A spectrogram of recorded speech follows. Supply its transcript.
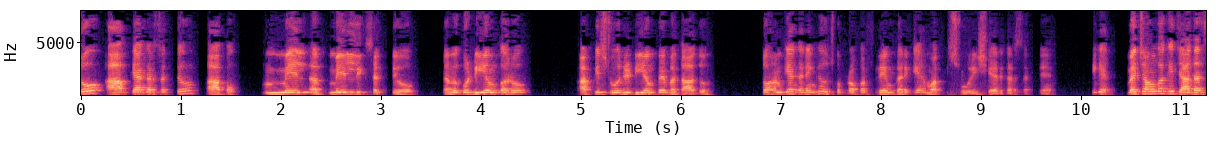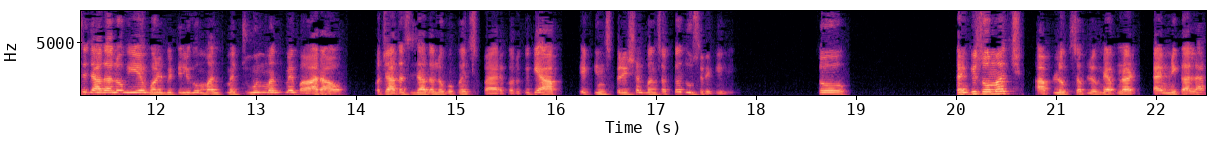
तो आप क्या कर सकते हो? आप मेल मेल लिख सकते हो। मेरे को डीएम करो, आपकी स्टोरी डीएम पे बता दो। तो हम क्या करेंगे, उसको प्रॉपर फ्रेम करके हम आपकी स्टोरी शेयर कर सकते हैं। ठीक है? मैं चाहूँगा कि ज़्यादा से ज़्यादा लोग ये वर्ल्ड विटिली को मंथ में जून मंथ में बाहर आओ और ज़्यादा से ज़्यादा लोगों को इंस्पायर करो, क्योंकि आप एक इंस्पिरेशन बन सकते हो दूसरे के लिए। तो थैंक यू सो मच आप लोग, सब लोग ने अपना टाइम निकाला।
